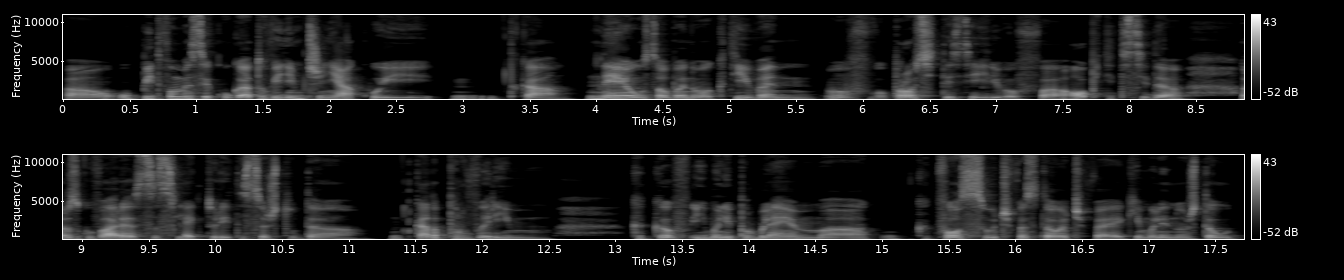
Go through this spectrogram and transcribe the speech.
А, опитваме се, когато видим, че някой така не е особено активен в въпросите си или в а, опитите си да разговаря с лекторите, също да, така да проверим какъв, има ли проблем, какво се случва с този човек, има ли нужда от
